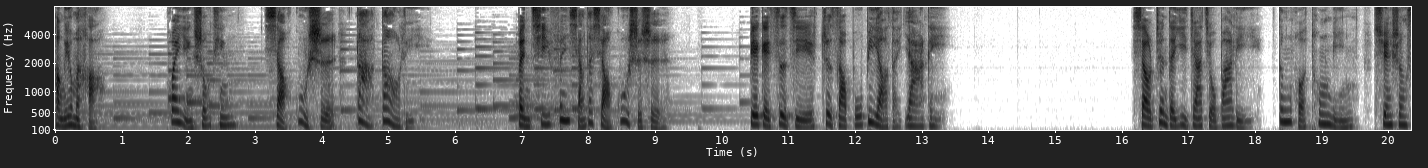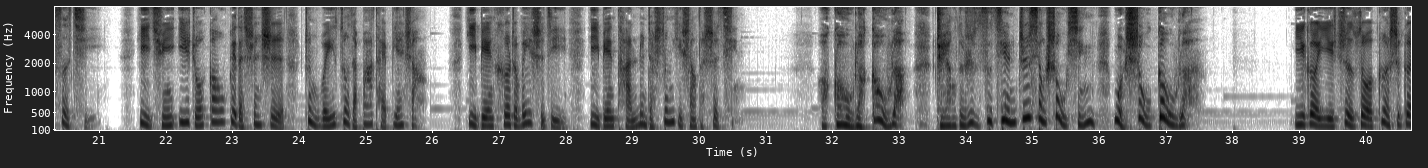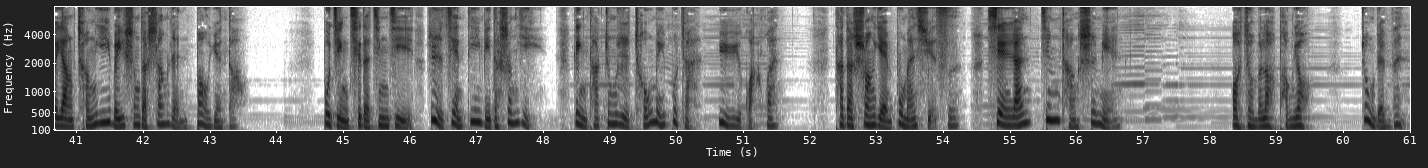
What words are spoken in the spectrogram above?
朋友们好，欢迎收听《小故事大道理》。本期分享的小故事是：别给自己制造不必要的压力。小镇的一家酒吧里，灯火通明，喧声四起，一群衣着高贵的绅士正围坐在吧台边上。一边喝着威士忌，一边谈论着生意上的事情。啊，够了，够了！这样的日子简直像受刑，我受够了。一个以制作各式各样成衣为生的商人抱怨道：“不景气的经济，日渐低迷的生意，令他终日愁眉不展，郁郁寡欢。他的双眼布满血丝。”显然经常失眠。哦，怎么了，朋友？众人问。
